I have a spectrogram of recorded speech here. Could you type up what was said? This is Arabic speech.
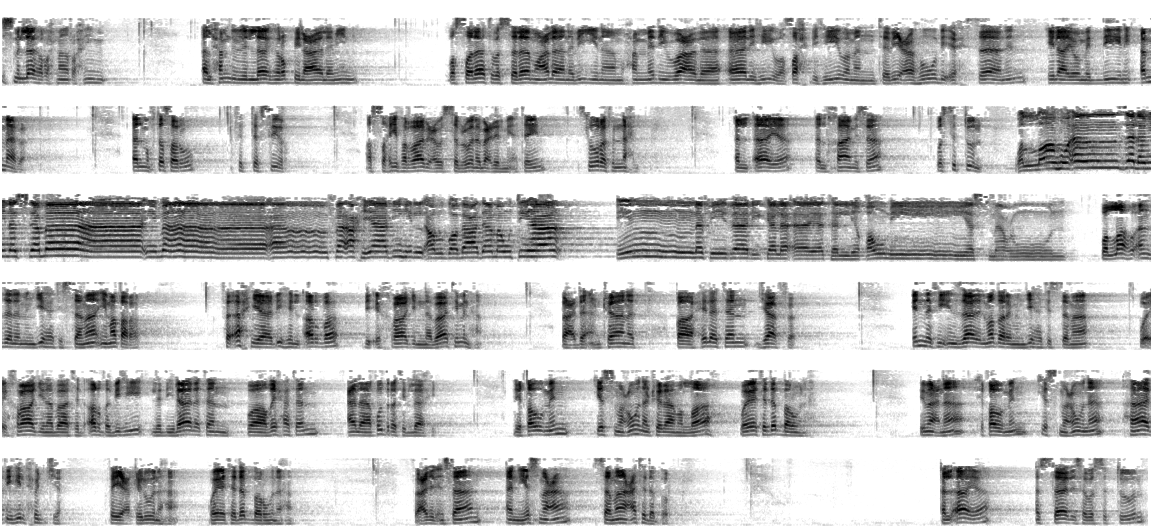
بسم الله الرحمن الرحيم. الحمد لله رب العالمين والصلاة والسلام على نبينا محمد وعلى آله وصحبه ومن تبعه بإحسان إلى يوم الدين. أما بعد المختصر في التفسير الصحيفة الرابعة والسبعون بعد المئتين سورة النحل الآية الخامسة والستون. والله أنزل من السماء ماء فأحيا به الأرض بعد موتها. إن في ذلك لآية لقوم يسمعون. والله أنزل من جهة السماء مطرا فأحيا به الأرض بإخراج النبات منها. بعد أن كانت قاحلة جافة. إن في إنزال المطر من جهة السماء وإخراج نبات الأرض به لدلالة واضحة على قدرة الله. لقوم يسمعون كلام الله ويتدبرونه. بمعنى لقوم يسمعون هذه الحجة فيعقلونها. ويتدبرونها. فعلى الإنسان أن يسمع سماع تدبر. الآية السادسة والستون.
